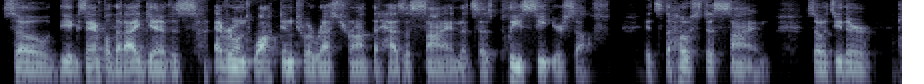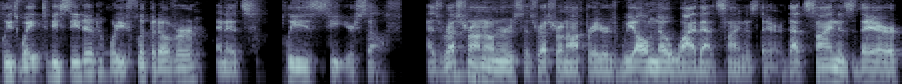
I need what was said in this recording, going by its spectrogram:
So the example that i give is everyone's walked into a restaurant that has a sign that says please seat yourself. It's the hostess sign. So it's either please wait to be seated or you flip it over and it's please seat yourself. As restaurant owners as restaurant operators we all know why that sign is there. That sign is there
